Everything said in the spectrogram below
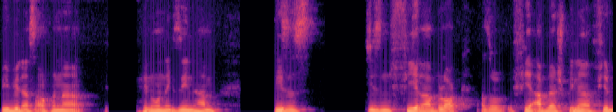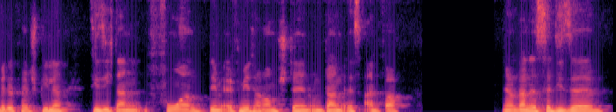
wie wir das auch in der Hinrunde gesehen haben, dieses, diesen Vierer-Block, also vier Abwehrspieler, vier Mittelfeldspieler, die sich dann vor dem Elfmeterraum stellen und dann ist einfach, ja, und dann ist ja diese,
